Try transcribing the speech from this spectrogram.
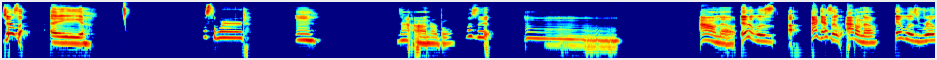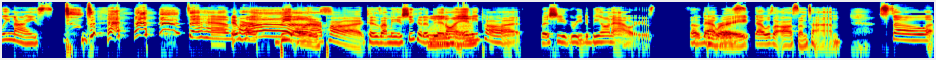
just a what's the word? Mm, not honorable. Was it? Mm, I don't know. It was. Uh, I guess it. I don't know. It was really nice to have, to have it her was. be on our pod because I mean she could have been mm-hmm. on any pod, but she agreed to be on ours. So that right. was that was an awesome time. So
